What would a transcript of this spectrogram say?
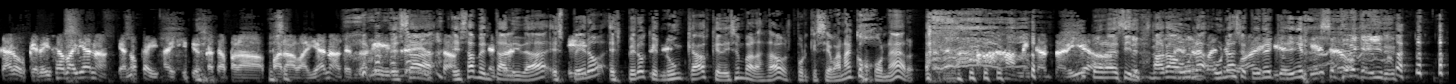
Claro, ¿queréis a Bayana? Ya no que hay, hay sitio en casa para, para Bayana. Esa, esa mentalidad, Entonces, espero, espero que nunca os quedéis embarazados, porque se van a acojonar. ah, me encantaría. Van a decir, ahora una, una se tiene que ir. Se tiene que ir.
